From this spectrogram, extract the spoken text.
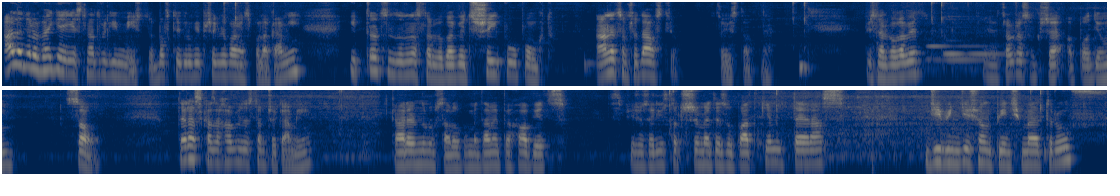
ale Norwegia jest na drugim miejscu, bo w tej grupie przegrywają z Polakami i to co do nas Norwegowie 3,5 punktu, ale są przed Austrią, co istotne. Więc Norwegowie e, cały czas w grze o podium są. Teraz Kazachowie ze Stępczykami. Karen Rusalu, pamiętamy pechowiec z pierwszej serii 103 metry z upadkiem, teraz 95 metrów.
